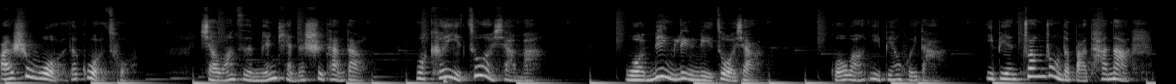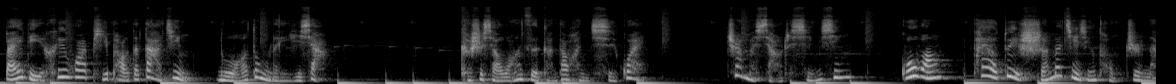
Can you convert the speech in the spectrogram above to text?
而是我的过错。”小王子腼腆地试探道：“我可以坐下吗？”“我命令你坐下。”国王一边回答。一边庄重地把他那白底黑花皮袍的大镜挪动了一下。可是小王子感到很奇怪：这么小的行星，国王他要对什么进行统治呢？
